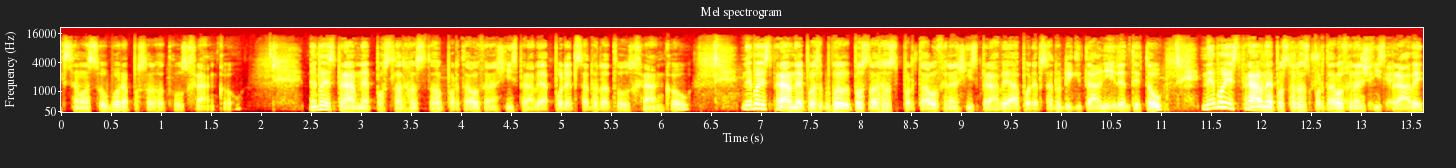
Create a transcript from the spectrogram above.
XML soubor a poslat ho tou schránkou? Nebo je správné poslat ho z toho portálu finanční zprávy a podepsat ho datovou schránkou? Nebo je správné poslat ho z portálu finanční zprávy a podepsat ho digitální identitou? Nebo je správné poslat ho z portálu finanční zprávy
